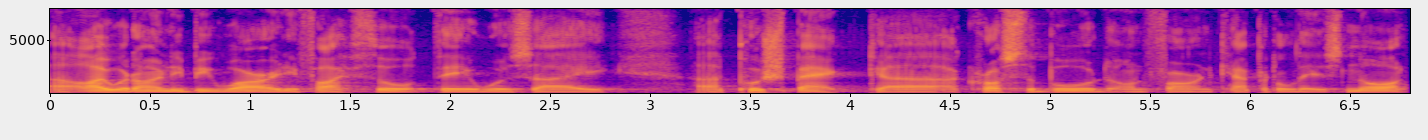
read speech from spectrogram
Uh, I would only be worried if I thought there was a, a pushback uh, across the board on foreign capital. There's not.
